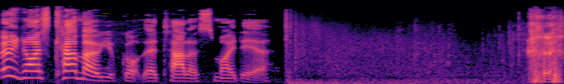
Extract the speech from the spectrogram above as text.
Very nice camo you've got there, Talus, my dear.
